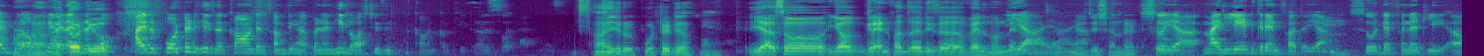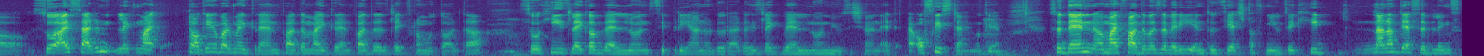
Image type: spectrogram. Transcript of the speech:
I blocked uh-huh. him I and I, repo- you. I reported his account and something happened and he lost his account completely. I was so happy. Ah, you reported your account. Yeah, so your grandfather is a well-known ma- Yeah, yeah, musician, right? So yeah, my late grandfather. Yeah. So definitely. Uh, so I started like my talking about my grandfather. My grandfather is like from Utorda. So he's like a well-known Cipriano Dorado. He's like well-known musician at of his time. Okay. So then uh, my father was a very enthusiast of music. He none of their siblings.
